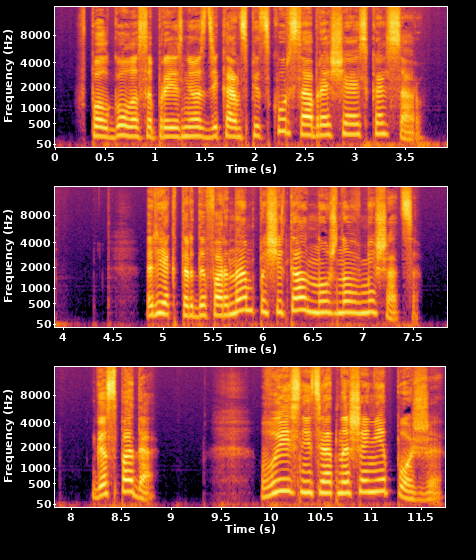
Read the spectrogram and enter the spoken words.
— в полголоса произнес декан спецкурса, обращаясь к Альсару. Ректор де Фарнам посчитал нужно вмешаться. «Господа, выясните отношения позже,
